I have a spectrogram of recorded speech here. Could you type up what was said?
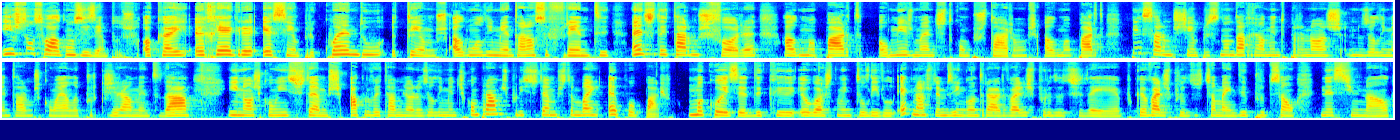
isto são só alguns exemplos, ok? A regra é sempre quando temos algum alimento à nossa frente, antes de deitarmos fora alguma parte, ou mesmo antes de compostarmos alguma parte, pensarmos sempre se não dá realmente para nós nos alimentarmos com ela, porque geralmente dá, e nós com isso estamos a aproveitar melhor os alimentos que compramos, por isso estamos também a poupar. Uma coisa de que eu gosto muito do Lidl é que nós podemos encontrar vários produtos da época, vários produtos também de produção nacional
